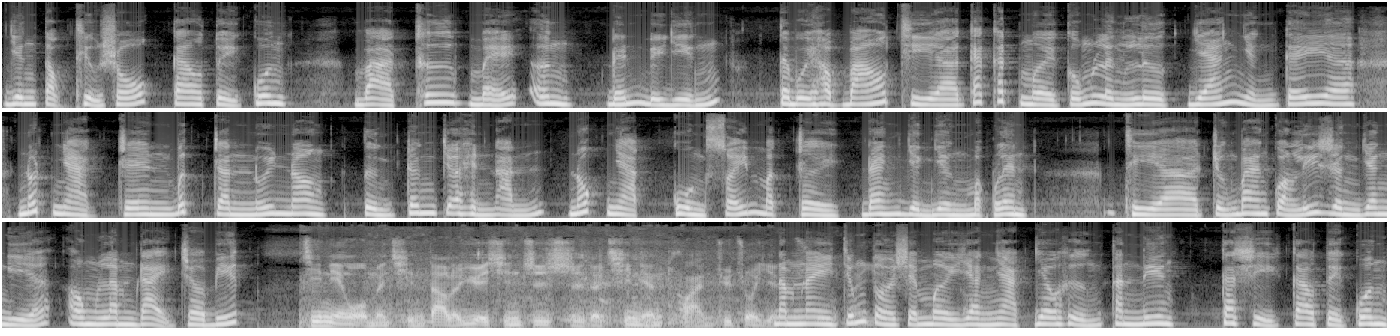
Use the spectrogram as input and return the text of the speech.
dân tộc thiểu số Cao Tuệ Quân và Thư Mễ Ân đến biểu diễn. Tại buổi họp báo thì à, các khách mời cũng lần lượt dán những cái à, nốt nhạc trên bức tranh núi non tượng trưng cho hình ảnh nốt nhạc cuồng xoáy mặt trời đang dần dần mọc lên. Thì uh, trưởng ban quản lý rừng Giang Nghĩa, ông Lâm Đại cho biết, Năm nay chúng tôi sẽ mời dàn nhạc giao hưởng thanh niên, ca sĩ Cao Tuệ Quân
